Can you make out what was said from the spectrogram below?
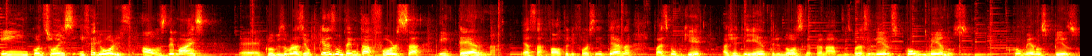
em condições inferiores aos demais é, clubes do Brasil, porque eles não têm muita força interna. Essa falta de força interna faz com que a gente entre nos campeonatos brasileiros com menos, com menos peso.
